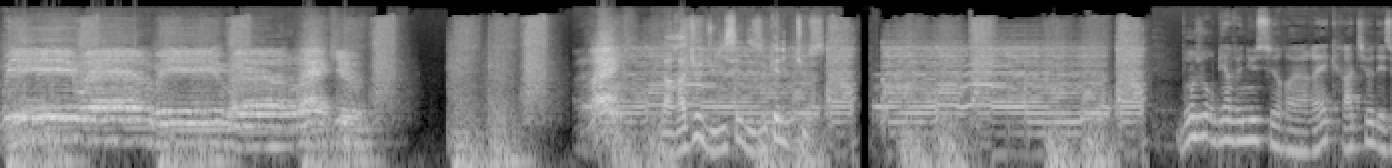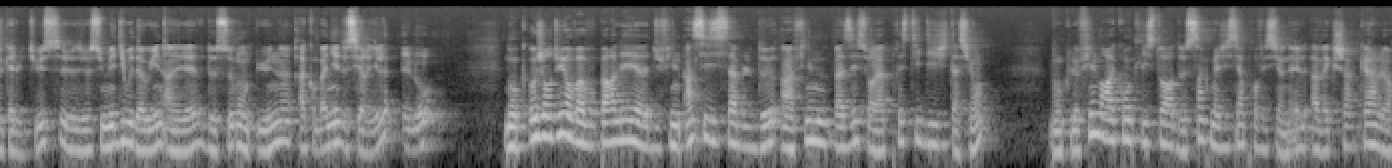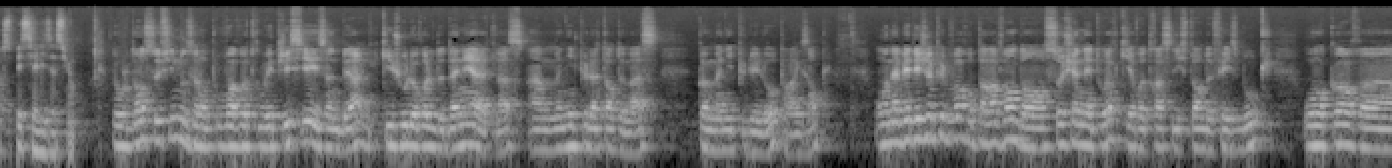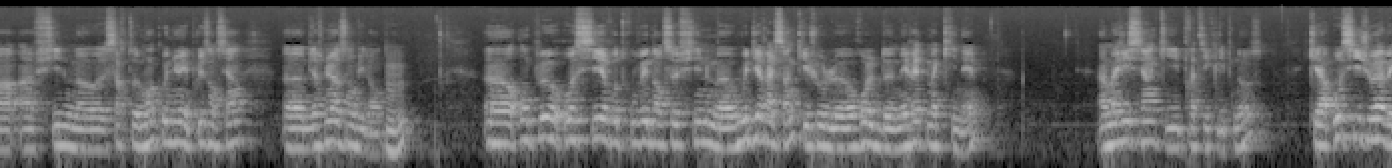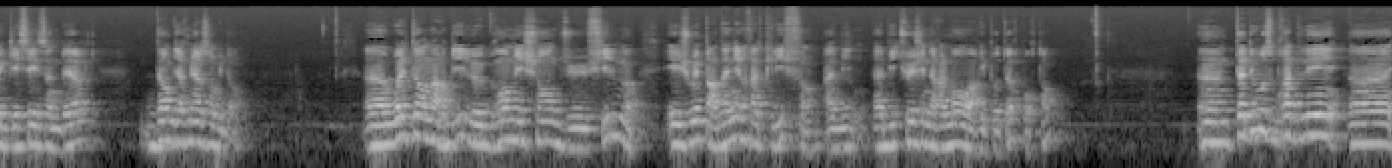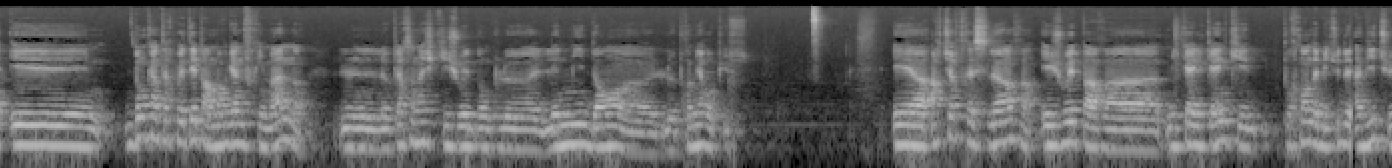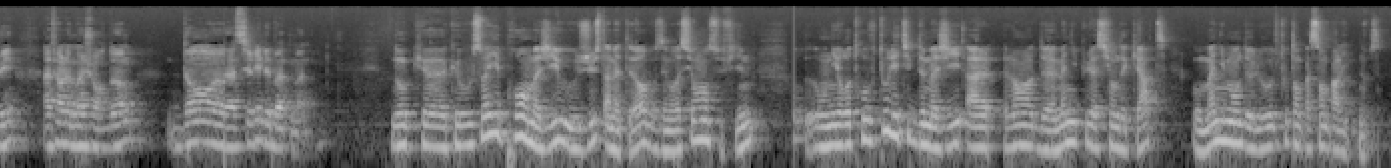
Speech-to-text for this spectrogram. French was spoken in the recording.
We will, we will wreck you. Wreck. La radio du lycée des Eucalyptus. Bonjour, bienvenue sur euh, REC, Radio des Eucalyptus. Je suis Mehdi Boudawin, un élève de seconde 1, accompagné de Cyril. Hello. Donc aujourd'hui, on va vous parler euh, du film Insaisissable 2, un film basé sur la prestidigitation. Donc le film raconte l'histoire de cinq magiciens professionnels avec chacun leur spécialisation. Donc dans ce film, nous allons pouvoir retrouver Jesse Eisenberg qui joue le rôle de Daniel Atlas, un manipulateur de masse, comme manipuler l'eau par exemple. On avait déjà pu le voir auparavant dans Social Network qui retrace l'histoire de Facebook, ou encore euh, un film euh, certes moins connu et plus ancien, euh, Bienvenue à Zombieland. Euh, on peut aussi retrouver dans ce film Woody Harrelson qui joue le rôle de Meret McKinney, un magicien qui pratique l'hypnose, qui a aussi joué avec Jesse Eisenberg dans Bienvenue à Zombieland. Euh, Walter Marby, le grand méchant du film, est joué par Daniel Radcliffe, habi- habitué généralement au Harry Potter pourtant. Euh, Thaddeus Bradley euh, est donc interprété par Morgan Freeman, le personnage qui jouait donc le- l'ennemi dans euh, le premier opus. Et euh, Arthur Tressler est joué par euh, Michael Caine, qui est pourtant d'habitude habitué à faire le majordome dans euh, la série des Batman. Donc que vous soyez pro en magie ou juste amateur, vous aimerez sûrement ce film. On y retrouve tous les types de magie, allant de la manipulation des cartes au maniement de l'eau, tout en passant par l'hypnose.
